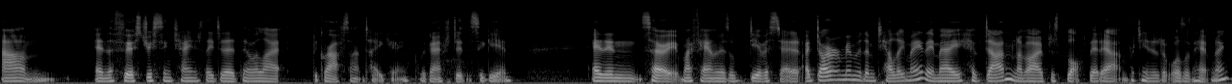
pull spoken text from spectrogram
Um, and the first dressing change they did, they were like, "The grafts aren't taking. We're gonna have to do this again." And then, so my family was all devastated. I don't remember them telling me. They may have done, and I might have just blocked that out and pretended it wasn't happening.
